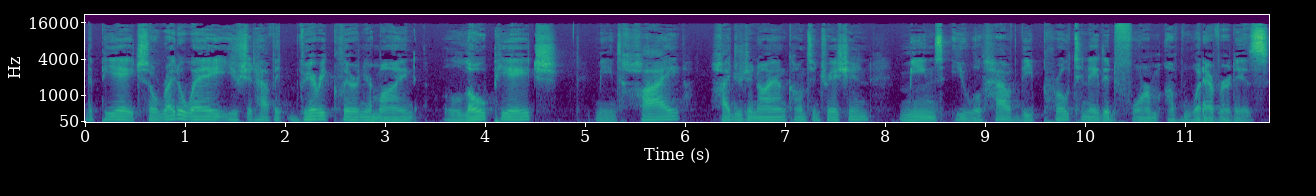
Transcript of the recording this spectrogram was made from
the pH. So right away, you should have it very clear in your mind. Low pH means high hydrogen ion concentration, means you will have the protonated form of whatever it is.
